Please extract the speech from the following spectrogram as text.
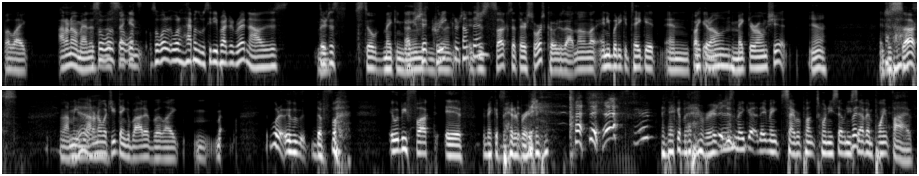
But like, I don't know, man. This So is the? So, second. what's, so what? What happens with CD Projekt Red now? Is just they're just still making Up games. shit creek doing- or something? It just sucks that their source code is out. No, no, anybody could take it and fucking Make their own- make their own shit. Yeah, it just sucks. sucks. I mean, I don't know what you think about it, but like, what it the fuck? It would be fucked if they make a better version. they make a better version. they just make a they make Cyberpunk twenty seventy seven point five,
